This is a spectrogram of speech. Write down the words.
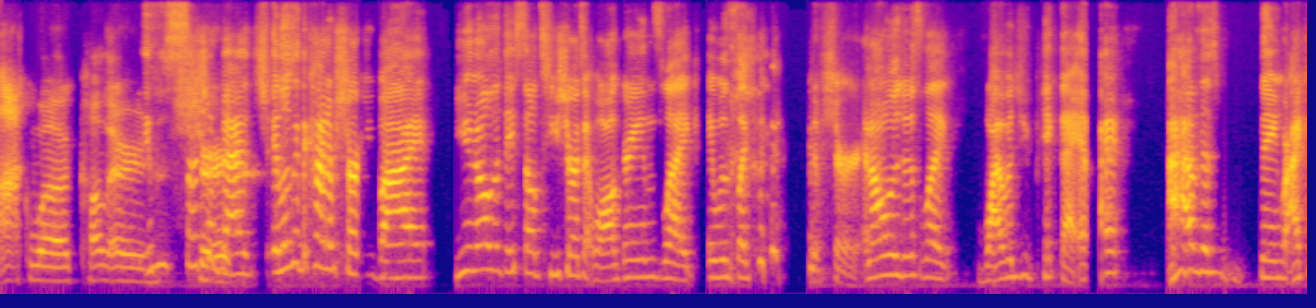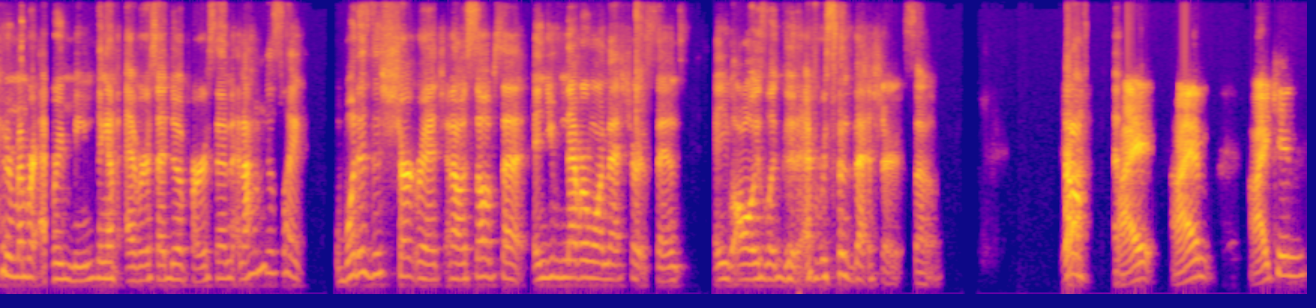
aqua colored. It was such shirt. a bad. Sh- it looks like the kind of shirt you buy. You know that they sell T-shirts at Walgreens. Like it was like kind of shirt, and I was just like, why would you pick that? And I, I have this thing where I can remember every mean thing I've ever said to a person, and I'm just like, what is this shirt, Rich? And I was so upset. And you've never worn that shirt since, and you've always looked good ever since that shirt. So, yeah, I, I I'm I can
